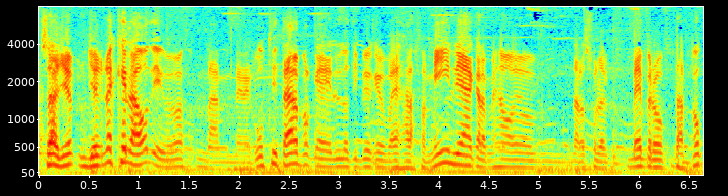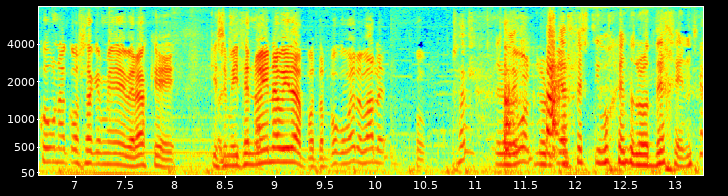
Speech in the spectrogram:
O sea, yo, yo no es que la odie, me, me gusta y tal, porque es lo típico que ves a la familia, que a lo mejor no lo suele ver, pero tampoco es una cosa que me verás que, que se me dice no hay Navidad, pues tampoco, bueno, vale. Pues. Pero igual. los días festivos que no los dejen.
